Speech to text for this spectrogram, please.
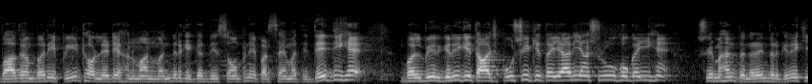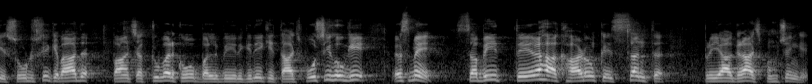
बाघम्बरी पीठ और लेटे हनुमान मंदिर की गद्दी सौंपने पर सहमति दे दी है। बलबीर गिरी की ताजपोशी की तैयारियाँ शुरू हो गई हैं। श्री महंत नरेंद्र गिरी की सोडशी के बाद 5 अक्टूबर को बलबीर गिरी की ताजपोशी होगी। इसमें सभी तेरह अखाड़ों के संत प्रयागराज पहुँचेंगे।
